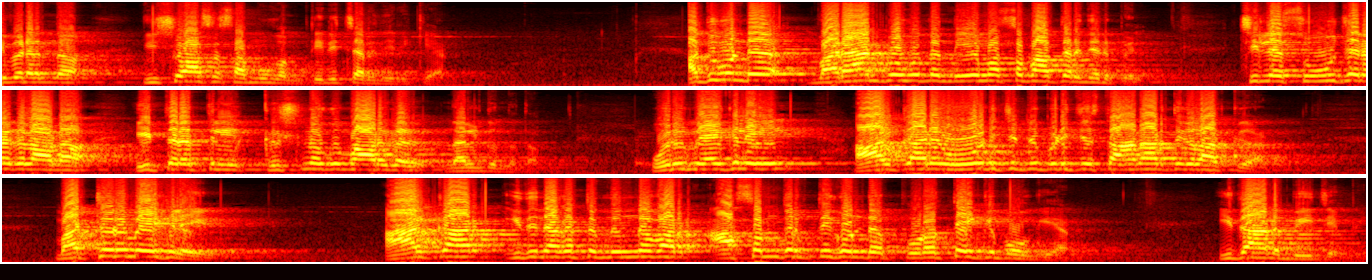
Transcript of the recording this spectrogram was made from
ഇവരെന്ന് വിശ്വാസ സമൂഹം തിരിച്ചറിഞ്ഞിരിക്കുകയാണ്. അതുകൊണ്ട് വരാൻ പോകുന്ന നിയമസഭാ തെരഞ്ഞെടുപ്പിൽ ചില സൂചനകളാണ് ഇത്തരത്തിൽ കൃഷ്ണകുമാറുകൾ നൽകുന്നത്. ഒരു മേഖലയിൽ ആൾക്കാരെ ഓടിച്ചിട്ട് പിടിച്ച് സ്ഥാനാർത്ഥികളാക്കുക മറ്റൊരു മേഖലയിൽ ആൾക്കാർ ഇതിനകത്ത് നിന്നവർ അസംതൃപ്തി കൊണ്ട് പുറത്തേക്ക് പോവുകയാണ്. ഇതാണ് B J P.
